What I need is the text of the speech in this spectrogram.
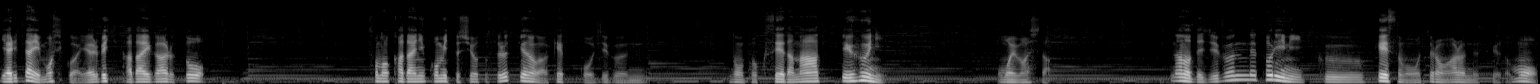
やりたいもしくはやるべき課題があるとその課題にコミットしようとするっていうのが結構自分の特性だなっていうふうに思いました。なので自分で取りに行くケースももちろんあるんですけれども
